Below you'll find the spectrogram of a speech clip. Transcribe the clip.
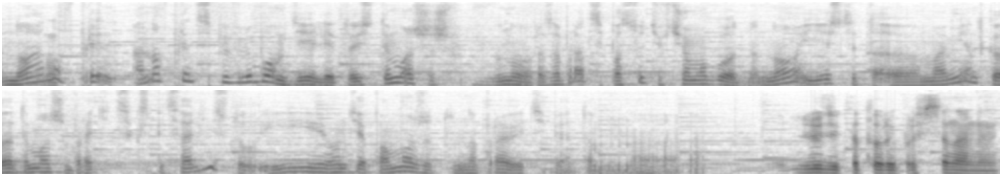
Но оно, ну. в, оно, в принципе, в любом деле. То есть ты можешь ну, разобраться, по сути, в чем угодно. Но есть это э, момент, когда ты можешь обратиться к специалисту, и он тебе поможет направить тебя там на... Люди, которые профессионально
